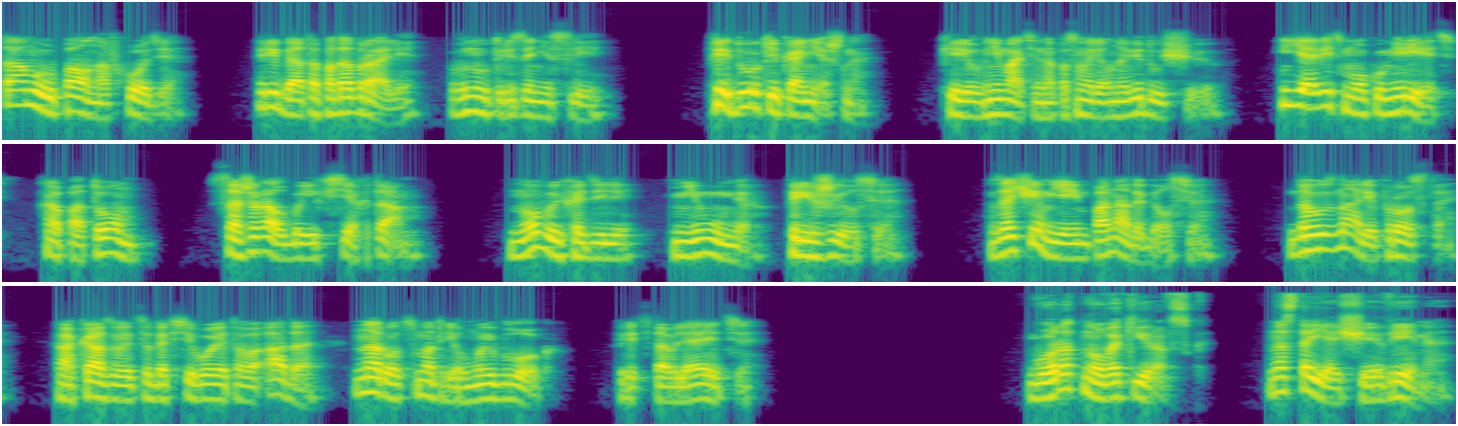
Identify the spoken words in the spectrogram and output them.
Там и упал на входе. Ребята подобрали, внутрь занесли. Придурки, конечно. Кирилл внимательно посмотрел на ведущую. Я ведь мог умереть, а потом... Сожрал бы их всех там. Но выходили, не умер, прижился. Зачем я им понадобился? Да узнали просто. Оказывается, до всего этого ада народ смотрел мой блог. Представляете? Город Новокировск. Настоящее время.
